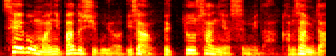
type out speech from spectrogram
새해 복 많이 받으시고요. 이상 백두산이었습니다. 감사합니다.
